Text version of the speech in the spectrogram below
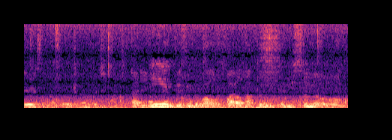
serious about what we're trying to achieve. Andy, do you you- do you think the Wilder fight will happen in the summer or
